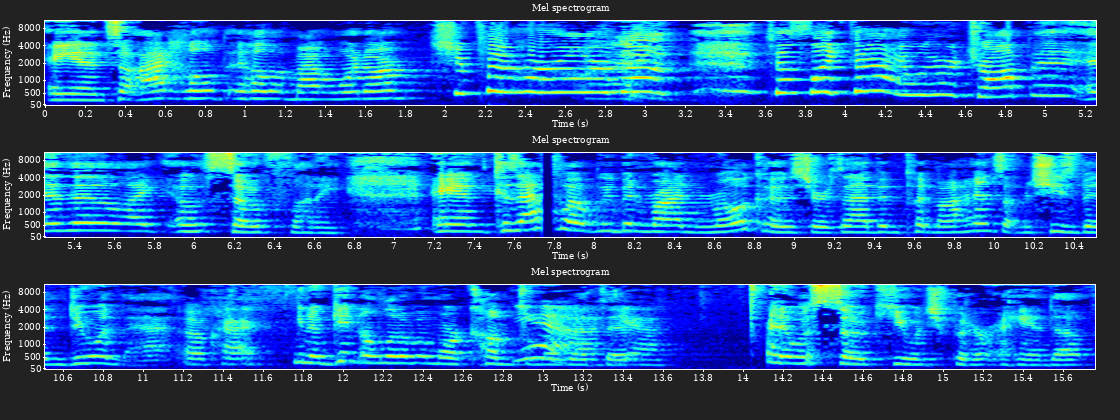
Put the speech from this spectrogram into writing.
And so I held held up my one arm. She put her arm up just like that, and we were dropping. And then like it was so funny, and because that's what we've been riding roller coasters, and I've been putting my hands up, and she's been doing that Okay. you know, getting a little bit more comfortable Yeah. with it. Yeah. And it was so cute when she put her hand up.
